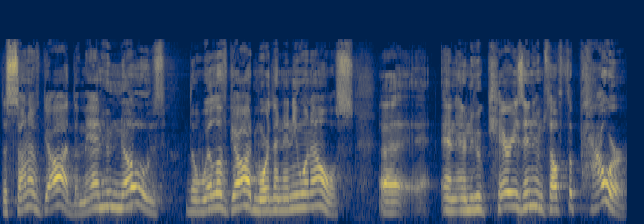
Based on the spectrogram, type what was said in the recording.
the Son of God, the man who knows the will of God more than anyone else, uh, and, and who carries in himself the power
